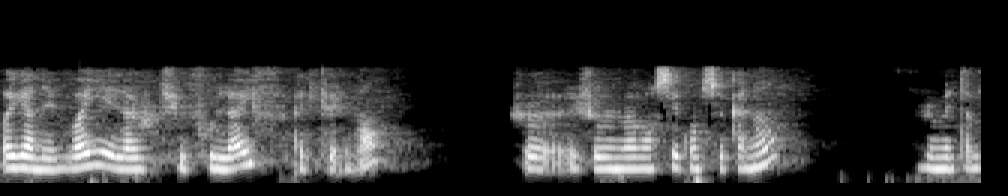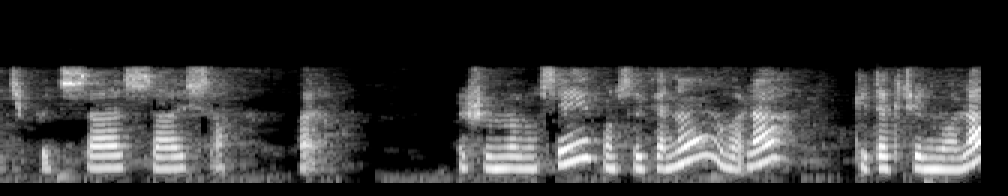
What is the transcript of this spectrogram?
Regardez, voyez, là, je suis full life actuellement. Je, je vais m'avancer contre ce canon. Je vais mettre un petit peu de ça, ça et ça. Voilà. Je vais m'avancer contre ce canon, voilà, qui est actuellement là.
